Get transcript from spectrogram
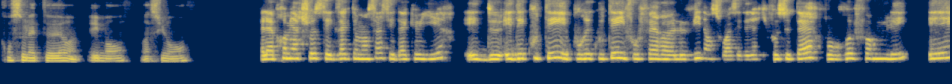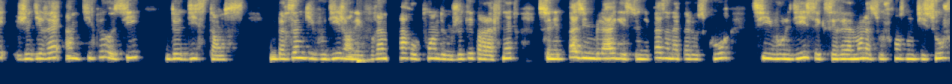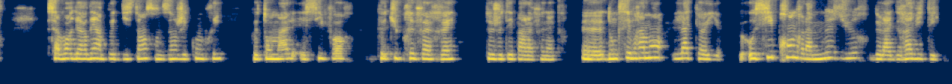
consolateur, aimant, rassurant? La première chose, c'est exactement ça, c'est d'accueillir et d'écouter. Et pour écouter, il faut faire euh, le vide en soi, c'est-à-dire qu'il faut se taire, faut reformuler et je dirais un petit peu aussi de distance. Une personne qui vous dit j'en ai vraiment marre au point de me jeter par la fenêtre, ce n'est pas une blague et ce n'est pas un appel au secours. S'il vous le dit, c'est que c'est réellement la souffrance dont il souffre. Savoir garder un peu de distance en disant j'ai compris que ton mal est si fort que tu préférerais te jeter par la fenêtre. Euh, donc c'est vraiment l'accueil. Aussi prendre la mesure de la gravité.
